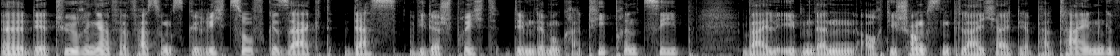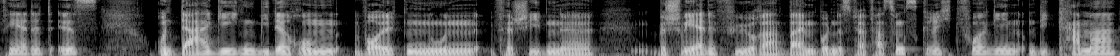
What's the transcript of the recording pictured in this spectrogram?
äh, der Thüringer Verfassungsgerichtshof gesagt, das widerspricht dem Demokratieprinzip, weil eben dann auch die Chancengleichheit der Parteien gefährdet ist. Und dagegen wiederum wollten nun verschiedene Beschwerdeführer beim Bundesverfassungsgericht vorgehen und die Kammer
